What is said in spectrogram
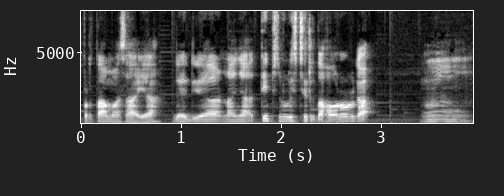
pertama saya dan dia nanya tips nulis cerita horor kak? Hmm.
